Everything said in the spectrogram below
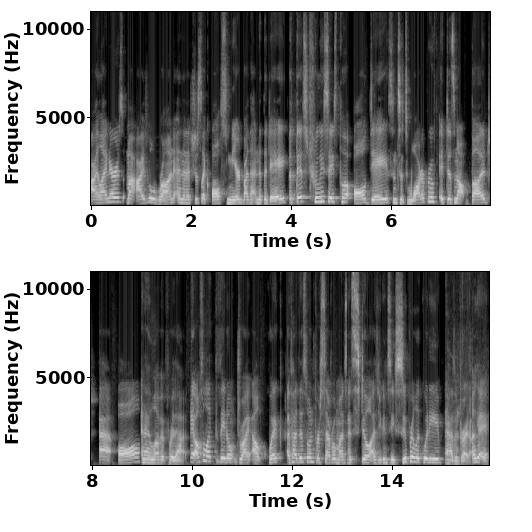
eyeliners, my eyes will run and then it's just like all smeared by the end of the day. But this truly stays put all day since it's waterproof. It does not budge at all. And I love it for that. I also like that they don't dry out quick. I've had this one for several months and it's still, as you can see, super liquidy. It hasn't dried out. Okay,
